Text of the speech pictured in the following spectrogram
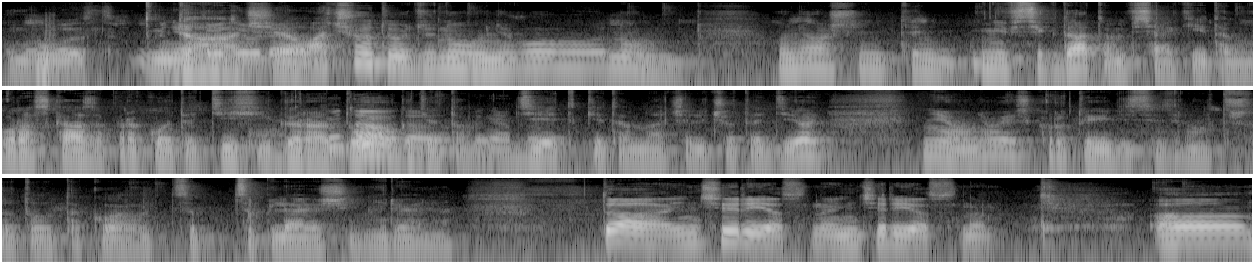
Вот. Меня да, чел, а что ты удивлен? Ну, у него, ну, у него же не всегда там всякие там рассказы про какой-то тихий городок, ну, да, где да, там понятно. детки там начали что-то делать. Не, у него есть крутые действительно вот что-то вот такое вот цепляющее нереально. Да, интересно, интересно. А,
